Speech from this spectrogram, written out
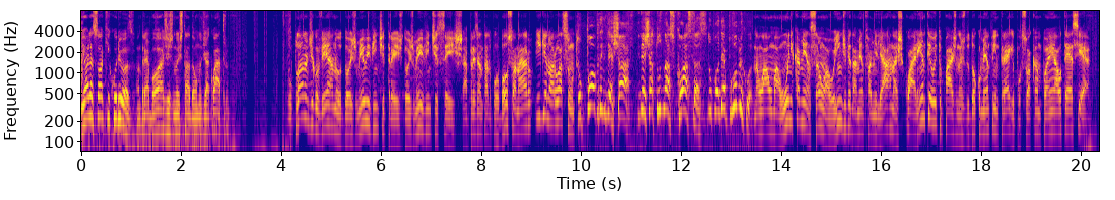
E olha só que curioso, André Borges no Estadão no dia 4. O plano de governo 2023-2026, apresentado por Bolsonaro, ignora o assunto. O povo tem que deixar e deixar tudo nas costas do poder público. Não há uma única menção ao endividamento familiar nas 48 páginas do documento entregue por sua campanha ao TSE.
